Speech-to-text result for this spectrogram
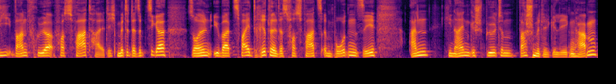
die waren früher phosphathaltig. Mitte der 70er sollen über zwei Drittel des Phosphats im Bodensee an hineingespültem Waschmittel gelegen haben.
